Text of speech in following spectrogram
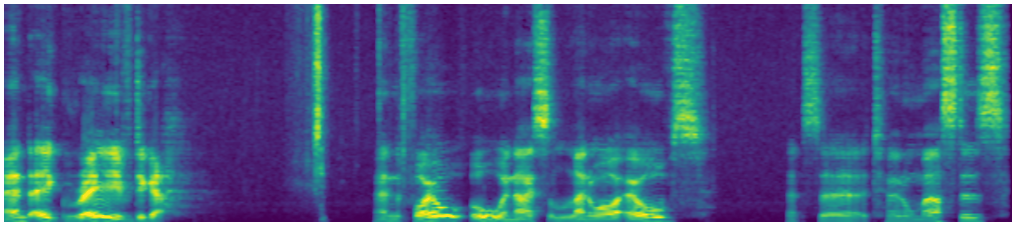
and a Gravedigger. And the foil, oh, a nice Llanowar Elves. That's uh, Eternal Masters.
